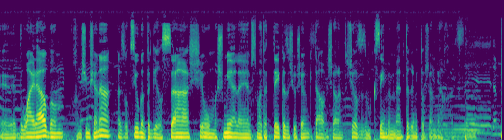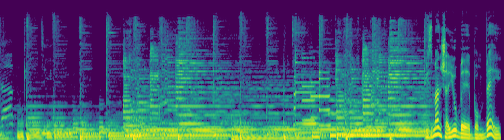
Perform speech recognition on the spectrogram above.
uh, The White Album, 50 שנה, אז הוציאו גם את הגרסה שהוא משמיע להם, זאת אומרת הטייק הזה שהוא יושב עם גיטרה ושר להם את השיר הזה, זה מקסים, הם מאלתרים איתו שם יחד. בזמן שהיו בבומביי,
